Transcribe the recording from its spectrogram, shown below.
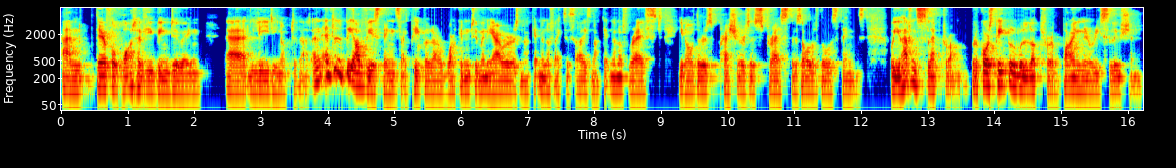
And therefore, what have you been doing uh, leading up to that. And, and it'll be obvious things like people are working too many hours, not getting enough exercise, not getting enough rest. You know, there's pressures, there's stress, there's all of those things. But you haven't slept wrong. But of course, people will look for a binary solution.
